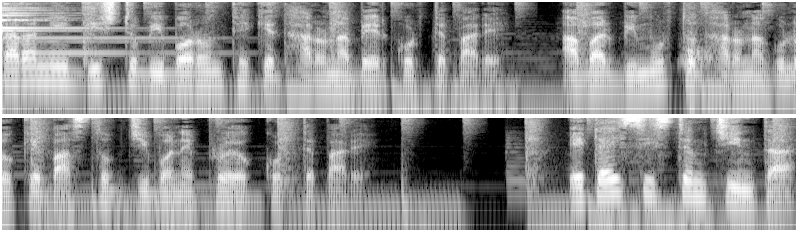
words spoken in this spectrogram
তারা নির্দিষ্ট বিবরণ থেকে ধারণা বের করতে পারে, আবার বিমূর্ত ধারণাগুলোকে বাস্তব জীবনে প্রয়োগ করতে পারে। এটাই সিস্টেম চিন্তা,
